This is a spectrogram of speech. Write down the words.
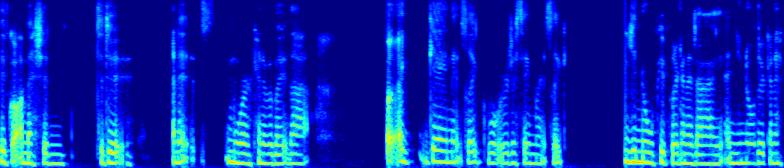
They've got a mission to do, and it's more kind of about that. But again, it's like what we were just saying, where it's like you know people are going to die, and you know they're going to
